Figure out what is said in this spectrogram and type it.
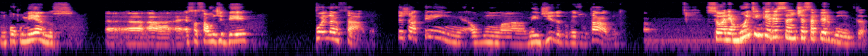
um pouco menos, uh, essa saúde D foi lançada. Você já tem alguma medida do resultado? Sônia, muito interessante essa pergunta.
